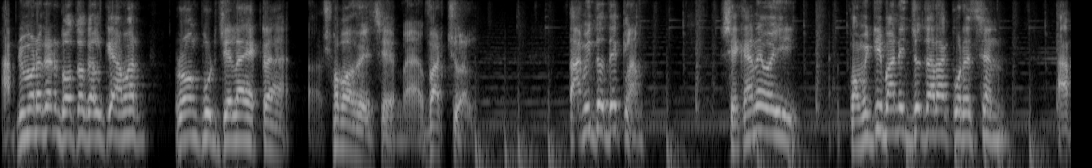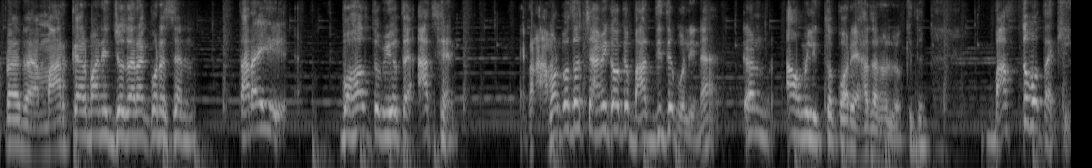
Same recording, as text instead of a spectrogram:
আপনি মনে করেন গতকালকে আমার রংপুর জেলায় একটা সভা হয়েছে ভার্চুয়াল আমি তো দেখলাম। সেখানে ওই কমিটি বাণিজ্য যারা করেছেন আপনার মার্কার বাণিজ্য যারা করেছেন তারাই বহাল তবিয়তে আছেন। এখন আমার কথা হচ্ছে আমি কাউকে বাদ দিতে বলি না কারণ আওয়ামী লীগ তো করে হাজার হলো কিন্তু বাস্তবতা কি?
